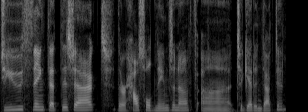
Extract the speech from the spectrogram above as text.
Do you think that this act, they're household names enough uh, to get inducted?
